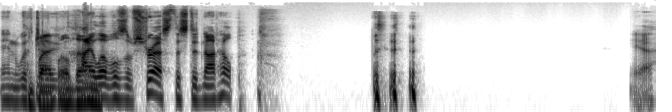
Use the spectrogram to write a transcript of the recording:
And with my well high levels of stress, this did not help. Yeah,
